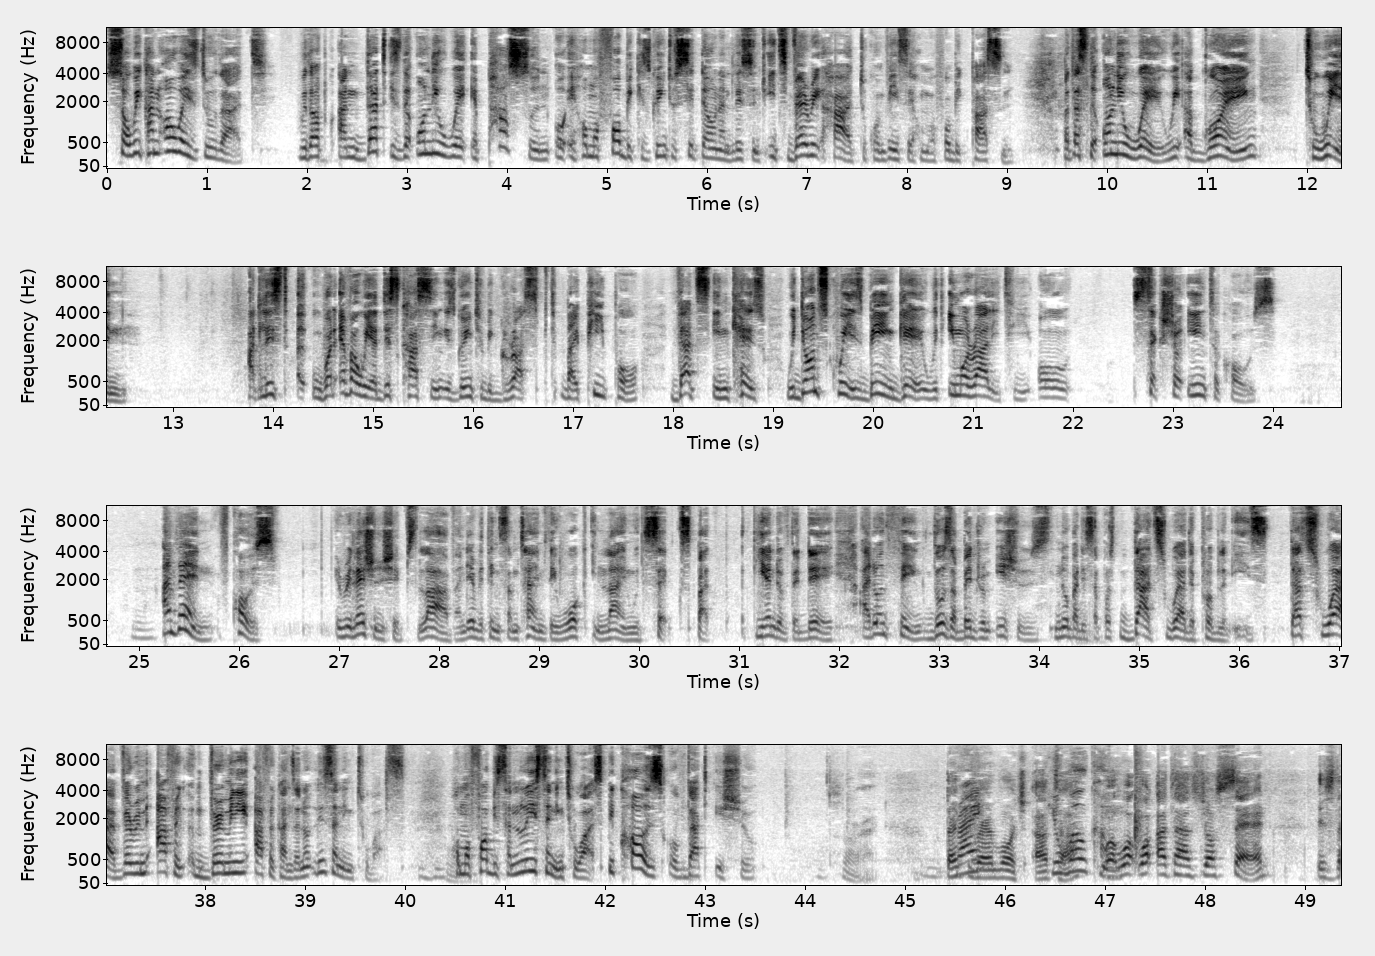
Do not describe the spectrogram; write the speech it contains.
So we can always do that without, and that is the only way a person or a homophobic is going to sit down and listen to. It's very hard to convince a homophobic person, but that's the only way we are going to win. At least uh, whatever we are discussing is going to be grasped by people that's in case we don't squeeze being gay with immorality or sexual intercourse. And then, of course, in relationships, love and everything, sometimes they walk in line with sex. But at the end of the day, I don't think those are bedroom issues. Nobody's supposed to. That's where the problem is. That's where very, Afri- very many Africans are not listening to us. Mm-hmm. Homophobics are not listening to us because of that issue. All right. Thank Right? you very much, Atta. You're welcome. Well, what, what Atta has just said is that.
